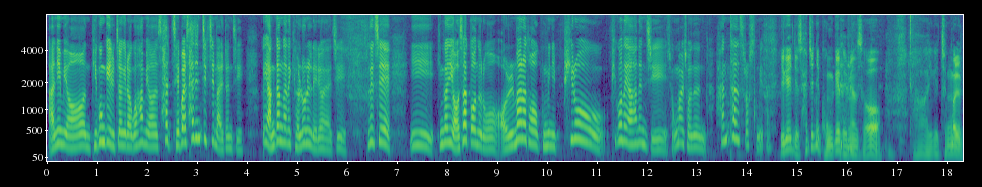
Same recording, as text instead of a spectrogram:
아니면 비공개 일정이라고 하면 사, 제발 사진 찍지 말든지 그 양당 간의 결론을 내려야지. 도대체 이 김건희 여사 건으로 얼마나 더 국민이 피로 피곤해야 하는지 정말 저는 한탄스럽습니다. 이게 이제 사진이 공개되면서 아 이게 정말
